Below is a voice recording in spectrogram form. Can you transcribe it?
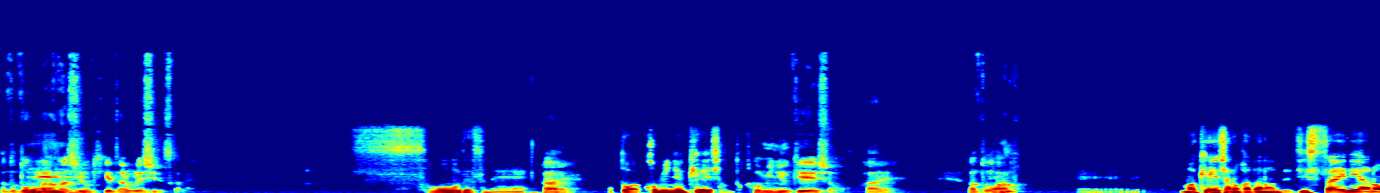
あと、どんな話を聞けたら嬉しいですかね、そうですね。はい。あとはコミュニケーションとかコ。ミュニケーション。はい。あとは、まあ経営者の方なんで実際にあの、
